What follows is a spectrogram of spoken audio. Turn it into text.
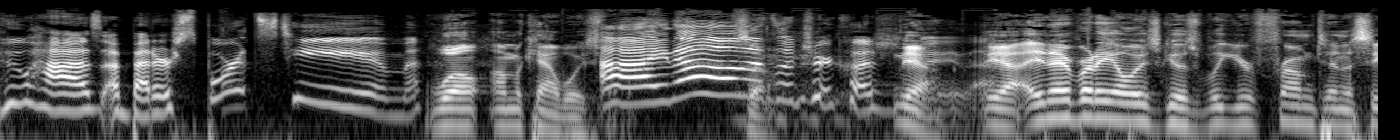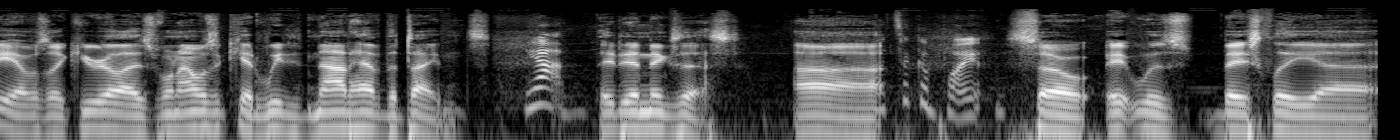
Who has a better sports team? Well, I'm a Cowboys fan. I know that's So- a trick question. I knew Yeah, that. yeah, and everybody always goes, "Well, you're from Tennessee." I was like, "You realize when I was a kid, we did not have the Titans. Yeah, They didn't exist." Uh, that's a good point. so it was basically uh,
